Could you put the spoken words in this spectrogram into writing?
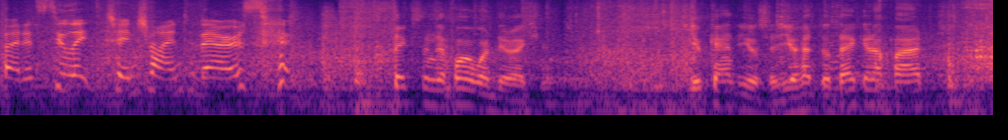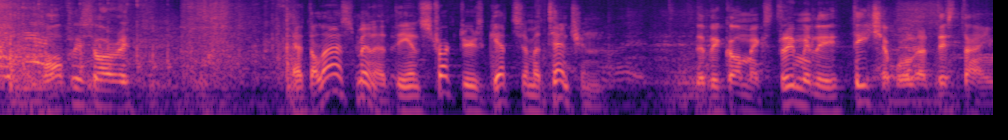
but it's too late to change mine to theirs. sticks in the forward direction. You can't use it. You had to take it apart. I'm awfully sorry. At the last minute, the instructors get some attention. They become extremely teachable at this time.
